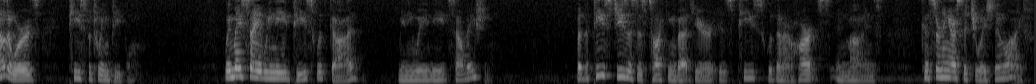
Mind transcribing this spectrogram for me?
other words, peace between people. We may say we need peace with God, meaning we need salvation. But the peace Jesus is talking about here is peace within our hearts and minds concerning our situation in life.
